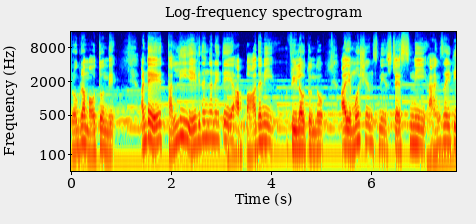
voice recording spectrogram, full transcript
ప్రోగ్రామ్ అవుతుంది. అంటే తల్లి ఏ విధంగానైతే ఆ బాధని ఫీల్ అవుతుందో ఆ ఎమోషన్స్ని స్ట్రెస్ని యాంగ్జైటీ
